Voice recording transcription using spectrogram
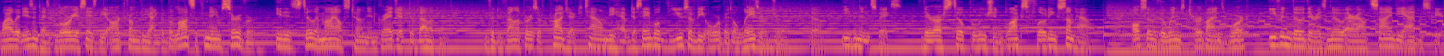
While it isn't as glorious as the Ark from the Igabalotsov name server, it is still a milestone in Grejek development. The developers of Project Towny have disabled the use of the orbital laser drill, though, even in space, there are still pollution blocks floating somehow. Also the wind turbines work, even though there is no air outside the atmosphere.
